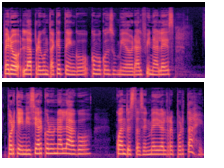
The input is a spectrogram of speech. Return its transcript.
pero la pregunta que tengo como consumidora al final es, ¿por qué iniciar con un halago cuando estás en medio del reportaje?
